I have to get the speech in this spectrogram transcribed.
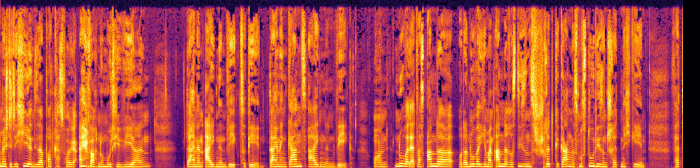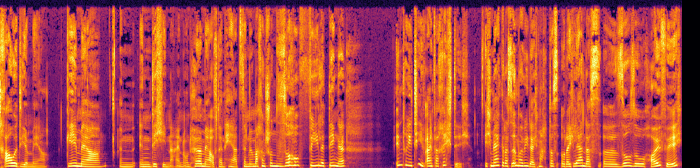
möchte dich hier in dieser Podcast-Folge einfach nur motivieren, deinen eigenen Weg zu gehen, deinen ganz eigenen Weg. Und nur weil etwas andere oder nur weil jemand anderes diesen Schritt gegangen ist, musst du diesen Schritt nicht gehen. Vertraue dir mehr. Geh mehr in, in dich hinein und hör mehr auf dein Herz, denn wir machen schon so viele Dinge intuitiv, einfach richtig. Ich merke das immer wieder. Ich mache das oder ich lerne das äh, so, so häufig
